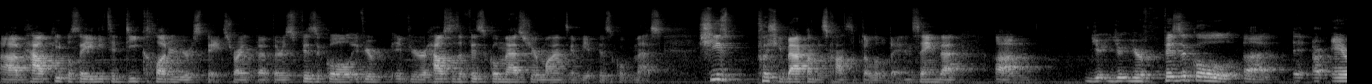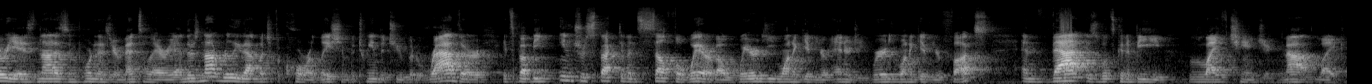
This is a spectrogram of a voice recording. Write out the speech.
um, how people say you need to declutter your space, right? That there's physical. If your if your house is a physical mess, your mind's gonna be a physical mess. She's pushing back on this concept a little bit and saying that um, your, your, your, physical uh, area is not as important as your mental area, and there's not really that much of a correlation between the two, but rather it's about being introspective and self aware about where do you want to give your energy, where do you want to give your fucks, and that is what's going to be life changing, not like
